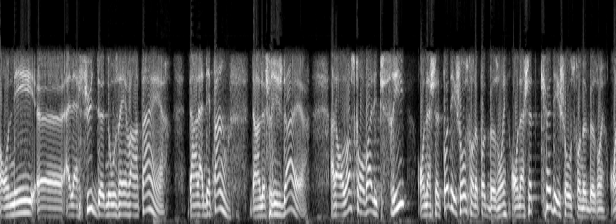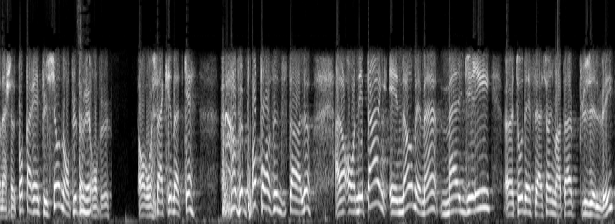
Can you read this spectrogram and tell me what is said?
On est euh, à l'affût de nos inventaires, dans la dépense, dans le frigidaire. Alors, lorsqu'on va à l'épicerie, on n'achète pas des choses qu'on n'a pas de besoin. On n'achète que des choses qu'on a de besoin. On n'achète pas par impulsion non plus parce qu'on veut. On va sacrer notre quai. on veut pas passer du temps là. Alors, on épargne énormément malgré un taux d'inflation alimentaire plus élevé.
